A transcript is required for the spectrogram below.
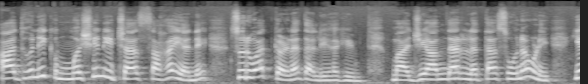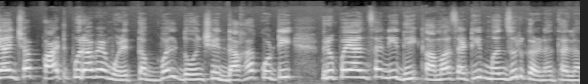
आधुनिक मशिनीच्या सहाय्याने सुरुवात करण्यात आली आहे. माजी आमदार लता सोनवणे यांच्या पाठपुराव्यामुळे तब्बल दोनशे दहा कोटी रुपयांचा निधी कामासाठी मंजूर करण्यात आला.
